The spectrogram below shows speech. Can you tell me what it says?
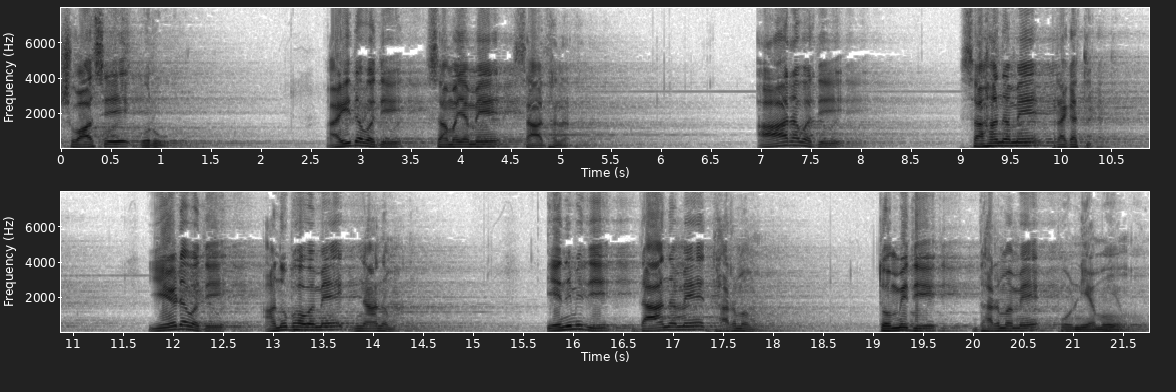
శ్వాసే గురువు. ఐదవది సమయమే సాధన. ఆరవది సహనమే ప్రగతి. ఏడవది అనుభవమే జ్ఞానం. ఎనిమిది దానమే ధర్మం. తొమ్మిది ధర్మమే పుణ్యము.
